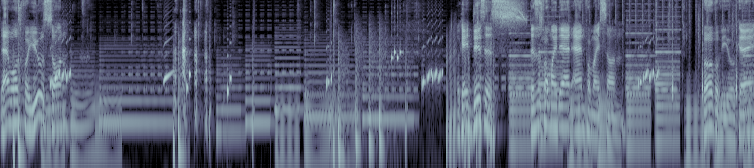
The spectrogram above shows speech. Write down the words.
That was for you, son. Okay, this is this is for my dad and for my son. Both of you, okay?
